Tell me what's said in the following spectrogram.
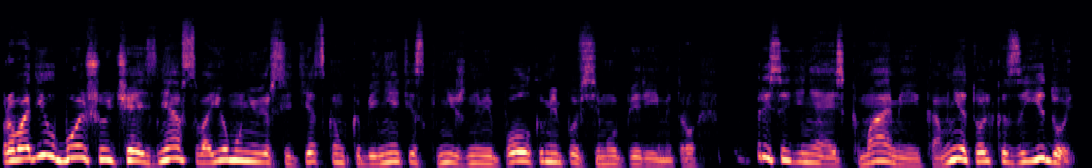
проводил большую часть дня в своем университетском кабинете с книжными полками по всему периметру, присоединяясь к маме и ко мне только за едой.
